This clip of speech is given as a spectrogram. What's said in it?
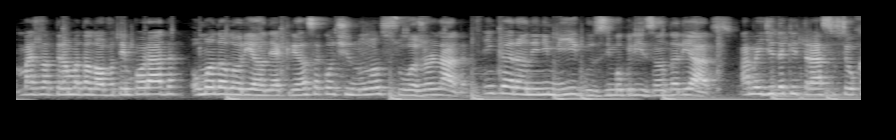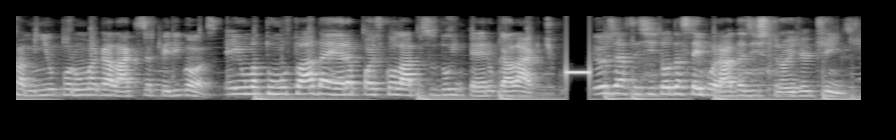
mas na trama da nova temporada, o Mandaloriano e a criança continuam sua jornada, encarando inimigos e mobilizando aliados, à medida que traça o seu caminho por uma galáxia perigosa, em uma tumultuada era pós-colapso do Império Galáctico. Eu já assisti todas as temporadas de Stranger Things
